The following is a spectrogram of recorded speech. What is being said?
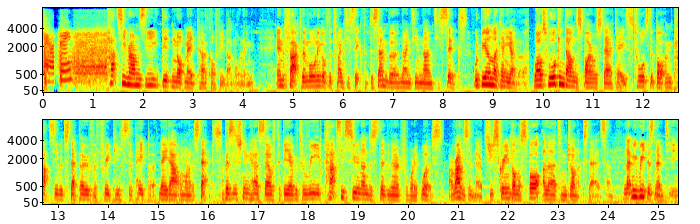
Patsy. Patsy Ramsey did not make her coffee that morning. In fact, the morning of the 26th of December 1996 would be unlike any other. Whilst walking down the spiral staircase, towards the bottom, Patsy would step over three pieces of paper laid out on one of the steps. Positioning herself to be able to read, Patsy soon understood the note for what it was a ransom note. She screamed on the spot, alerting John upstairs. And let me read this note to you.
